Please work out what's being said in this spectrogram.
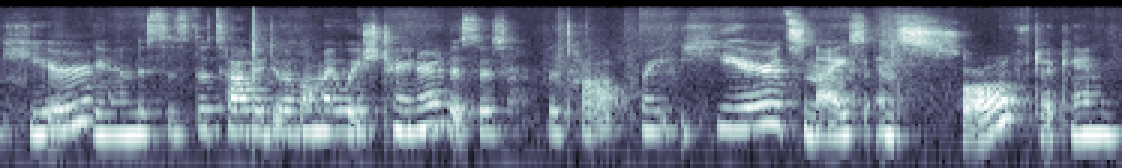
here. And this is the top i do have on my waist trainer. This is the top right here. It's nice and soft. I can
